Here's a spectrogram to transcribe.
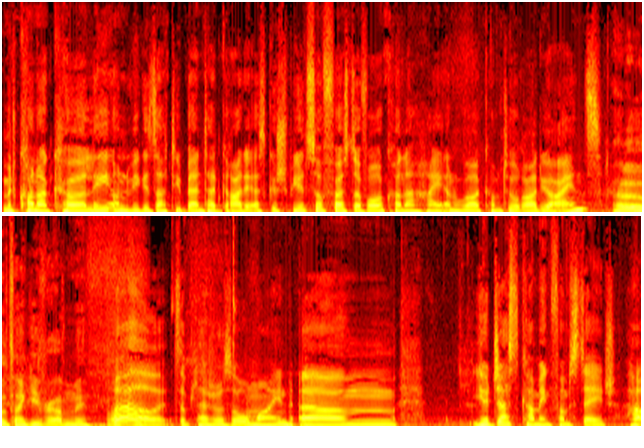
mit Connor Curley und wie gesagt, die Band hat gerade erst gespielt. So first of all, Connor, hi and welcome to Radio 1. Hello, thank you for having me. Well, it's a pleasure all mine. Um, You're just coming from stage. How,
